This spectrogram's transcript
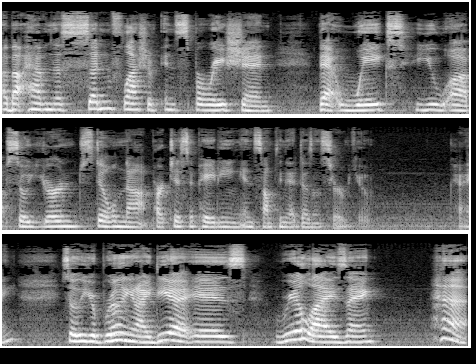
about having this sudden flash of inspiration that wakes you up so you're still not participating in something that doesn't serve you. Okay? So your brilliant idea is realizing, huh,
